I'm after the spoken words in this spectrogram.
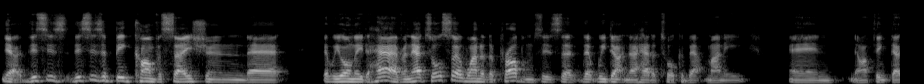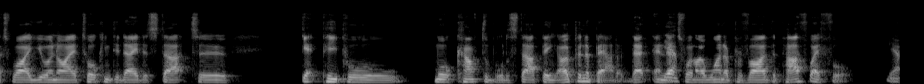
you know, this is this is a big conversation that that we all need to have. And that's also one of the problems is that that we don't know how to talk about money. And you know, I think that's why you and I are talking today to start to get people more comfortable to start being open about it. That and yeah. that's what I want to provide the pathway for. Yeah.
